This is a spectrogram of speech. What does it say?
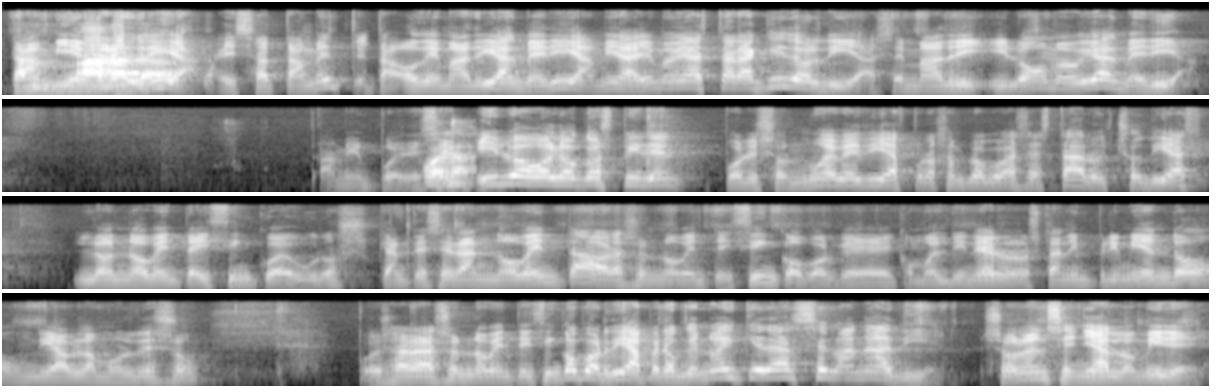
también valdría, exactamente. ta- O de Madrid a Almería. Mira, yo me voy a estar aquí dos días en Madrid y luego me voy a Almería. También puede ser. Y luego lo que os piden, por esos nueve días, por ejemplo, que vas a estar, ocho días, los 95 euros, que antes eran 90, ahora son 95, porque como el dinero lo están imprimiendo, un día hablamos de eso, pues ahora son 95 por día, pero que no hay que dárselo a nadie, solo enseñarlo. Mire,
